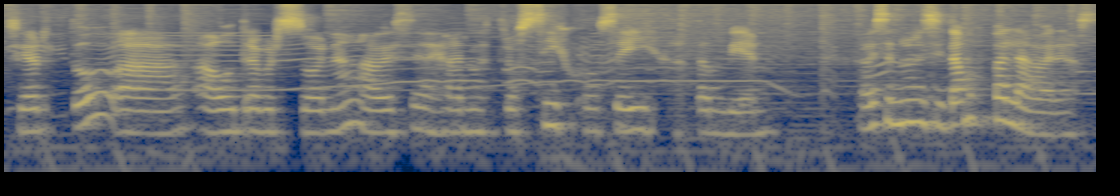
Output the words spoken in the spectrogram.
¿cierto?, a, otra persona, a veces a nuestros hijos e hijas también. A veces no necesitamos palabras,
